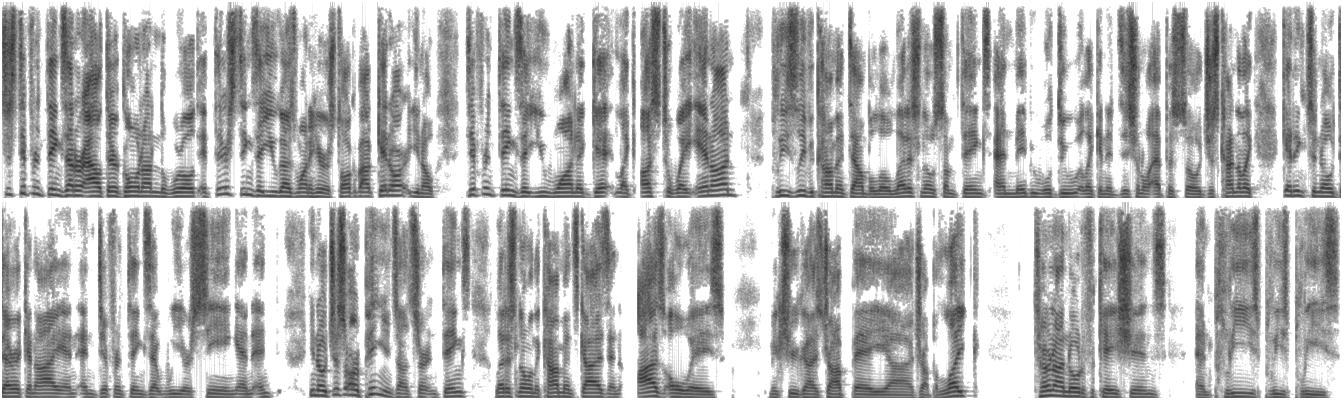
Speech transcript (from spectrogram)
just different things that are out there going on in the world. If there's things that you guys want to hear us talk about, get our, you know, different things that you want to get like us to weigh in on, please leave a comment down below. Let us know some things, and maybe we'll do like an additional episode, just kind of like getting to know Derek and I and, and different things that we are seeing and and you know just our opinions on certain things. Let us know in the comments, guys. And as always, make sure you guys drop a uh, drop a like, turn on notifications, and please, please, please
